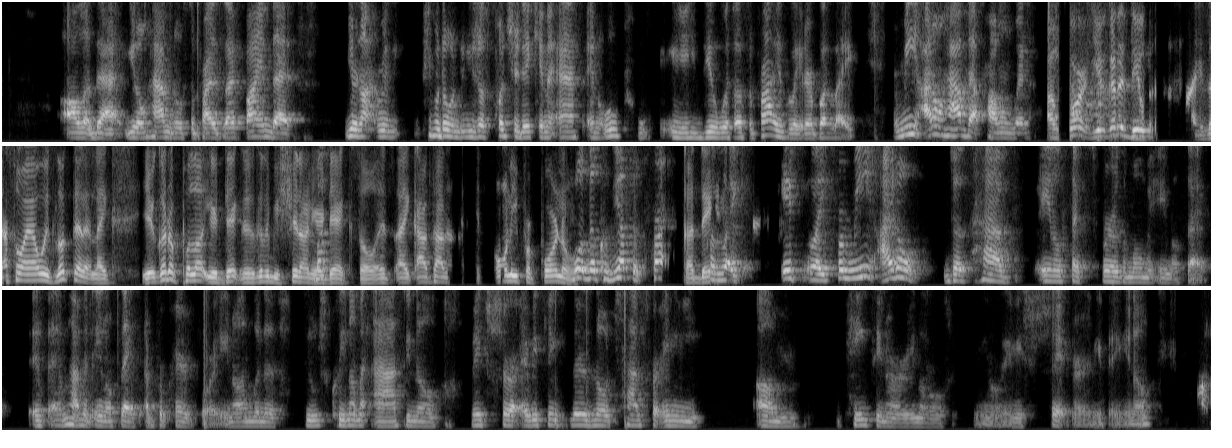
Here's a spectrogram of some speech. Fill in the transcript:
all of that. You don't have no surprises. I find that you're not really people don't you just put your dick in the ass and oop you deal with a surprise later. But like for me, I don't have that problem with. Of course, you're gonna deal with surprise. That's why I always looked at it like you're gonna pull out your dick. There's gonna be shit on your But- dick. So it's like I thought it's only for pornos. well, no, because you have to prep. Cause they Because like if like for me, I don't just have anal sex for the moment anal sex. If I'm having anal sex, I'm preparing for it. You know, I'm gonna do clean up my ass. You know, make sure everything there's no chance for any um painting or you know you know any shit or anything. You know.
